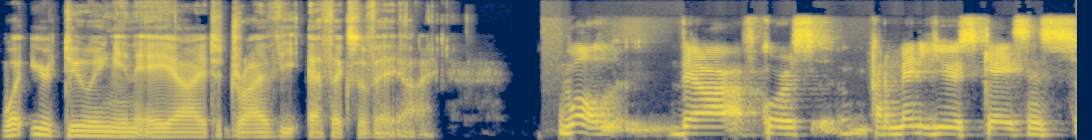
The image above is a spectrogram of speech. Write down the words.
what you're doing in ai to drive the ethics of ai well, there are, of course, kind of many use cases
